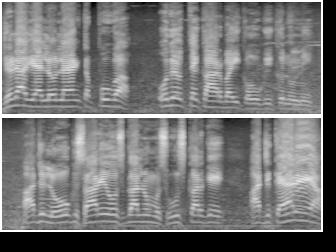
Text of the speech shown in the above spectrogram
ਜਿਹੜਾ ਯੈਲੋ ਲਾਈਨ ਟੱਪੂਗਾ, ਉਹਦੇ ਉੱਤੇ ਕਾਰਵਾਈ ਕਹੂਗੀ ਕਾਨੂੰਨੀ। ਅੱਜ ਲੋਕ ਸਾਰੇ ਉਸ ਗੱਲ ਨੂੰ ਮਹਿਸੂਸ ਕਰਕੇ ਅੱਜ ਕਹਿ ਰਹੇ ਆ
